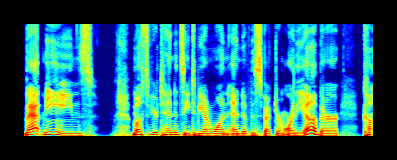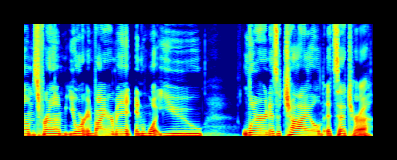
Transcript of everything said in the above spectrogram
that means most of your tendency to be on one end of the spectrum or the other comes from your environment and what you learn as a child, etc.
